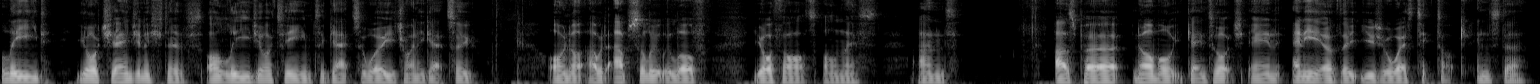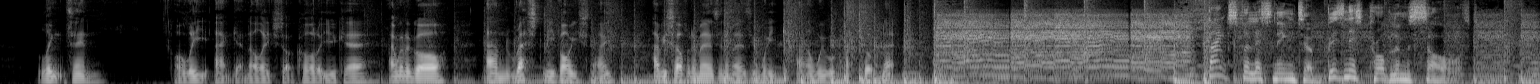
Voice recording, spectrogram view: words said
lead your change initiatives or lead your team to get to where you're trying to get to or not? I would absolutely love your thoughts on this. And as per normal, get in touch in any of the usual ways TikTok, Insta, LinkedIn, or lee at getknowledge.co.uk. I'm going to go and rest me voice now. Have yourself an amazing, amazing week, and we will catch up next. Thanks for listening to Business Problems Solved.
